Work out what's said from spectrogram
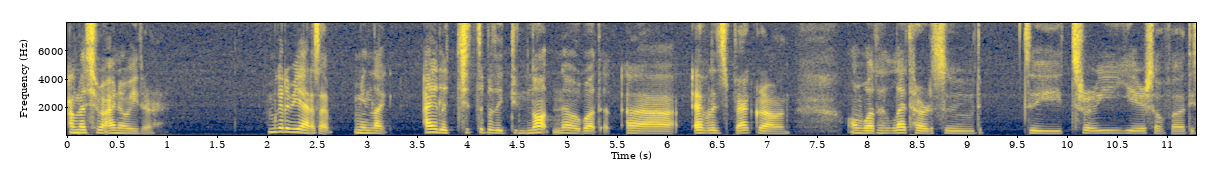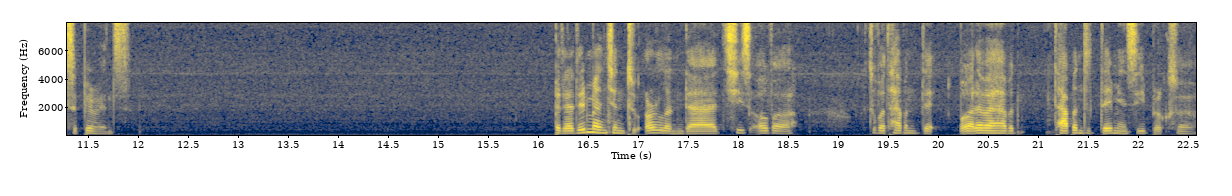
I'm not sure I know either. I'm gonna be honest. I mean, like, I legitimately do not know about uh, Evelyn's background on what led her to the, the three years of uh, disappearance. But I did mention to Erlend that she's over to what happened, da- whatever happened happened to Damien Seabrook. So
